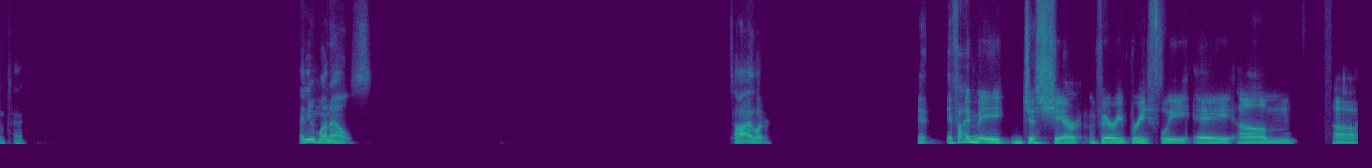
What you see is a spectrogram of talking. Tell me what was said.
okay. Anyone else? Tyler, If I may just share very briefly a um uh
